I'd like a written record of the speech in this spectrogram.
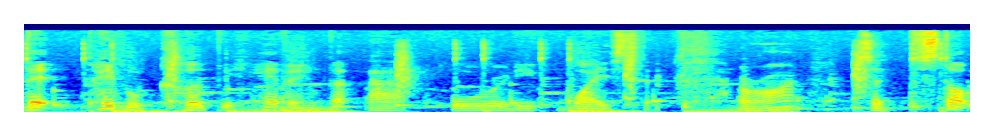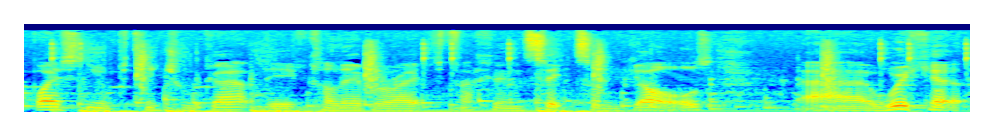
that people could be having but are already wasted. Alright? So stop wasting your potential, go out there, collaborate, fucking set some goals, uh, work out,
